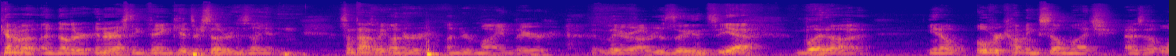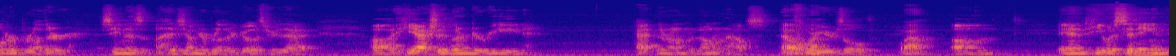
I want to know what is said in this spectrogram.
kind of a, another interesting thing. Kids are so resilient, and sometimes we under undermine their their uh, resiliency. Yeah. But uh, you know, overcoming so much as an older brother, seeing his his younger brother go through that, uh, he actually learned to read at the Ronald McDonald House at Oh, four wow. years old. Wow. Um, and he was sitting in,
